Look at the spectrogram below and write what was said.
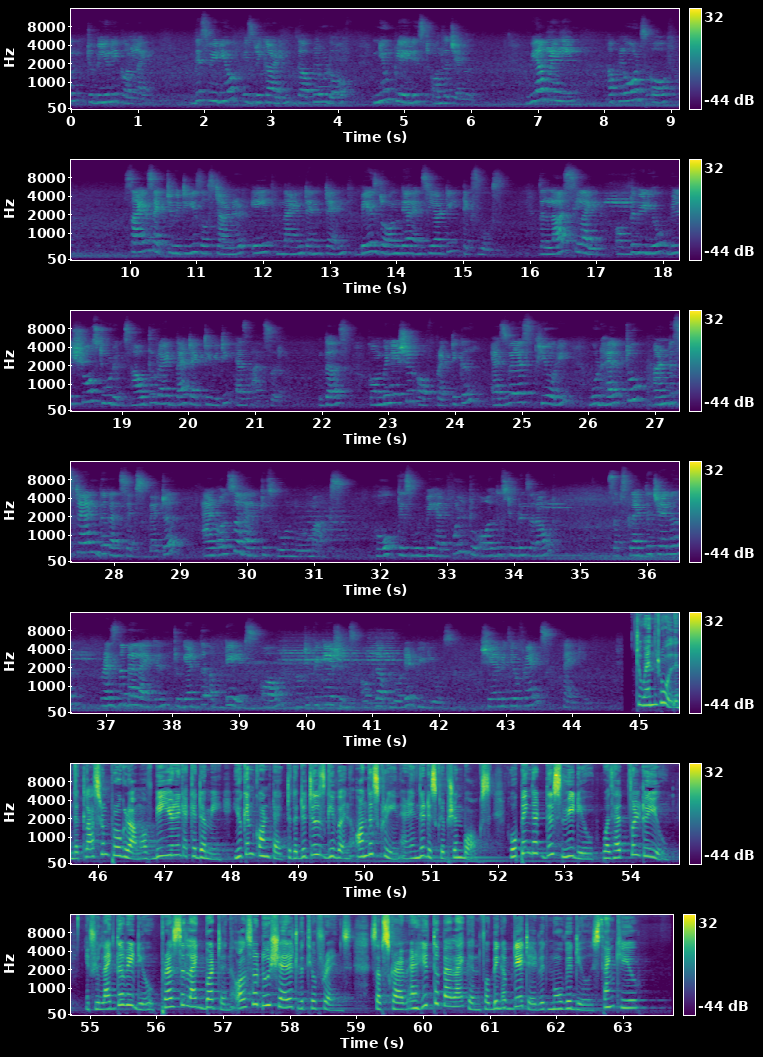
Unique Online. This video is regarding the upload of new playlist on the channel. We are bringing uploads of science activities of standard 8th, 9th and 10th based on their NCERT textbooks. The last slide of the video will show students how to write that activity as answer. Thus, combination of practical as well as theory would help to understand the concepts better and also help to score more marks. Hope this would be helpful to all the students around. Subscribe the channel, press the bell icon to get the updates or notifications of the uploaded videos. Share with your friends. Thank you. To enroll in the classroom program of B Unique Academy, you can contact the details given on the screen and in the description box. Hoping that this video was helpful to you. If you like the video, press the like button. Also do share it with your friends. Subscribe and hit the bell icon for being updated with more videos. Thank you.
